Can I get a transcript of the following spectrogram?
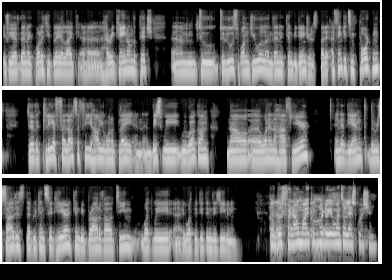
If you have then a quality player like uh, Harry Kane on the pitch, um, to to lose one duel and then it can be dangerous. But I think it's important to have a clear philosophy how you want to play, and and this we we work on now uh, one and a half year. And at the end, the result is that we can sit here, can be proud of our team, what we uh, what we did in this evening. Oh, good for now, Michael. Or do you want a last question?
